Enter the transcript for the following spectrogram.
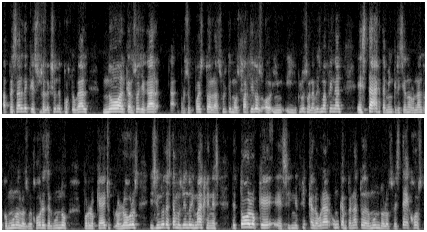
a pesar de que su selección de Portugal no alcanzó a llegar, por supuesto, a los últimos partidos o incluso en la misma final, está también Cristiano Ronaldo como uno de los mejores del mundo por lo que ha hecho, por los logros, y sin duda estamos viendo imágenes de todo lo que eh, significa lograr un campeonato del mundo, los festejos,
